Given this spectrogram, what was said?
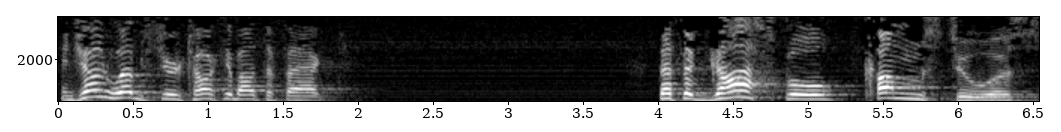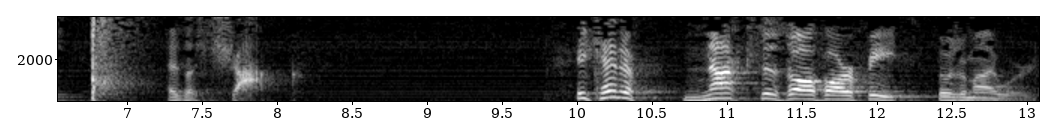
And John Webster talked about the fact that the gospel comes to us as a shock. It kind of knocks us off our feet. Those are my words.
